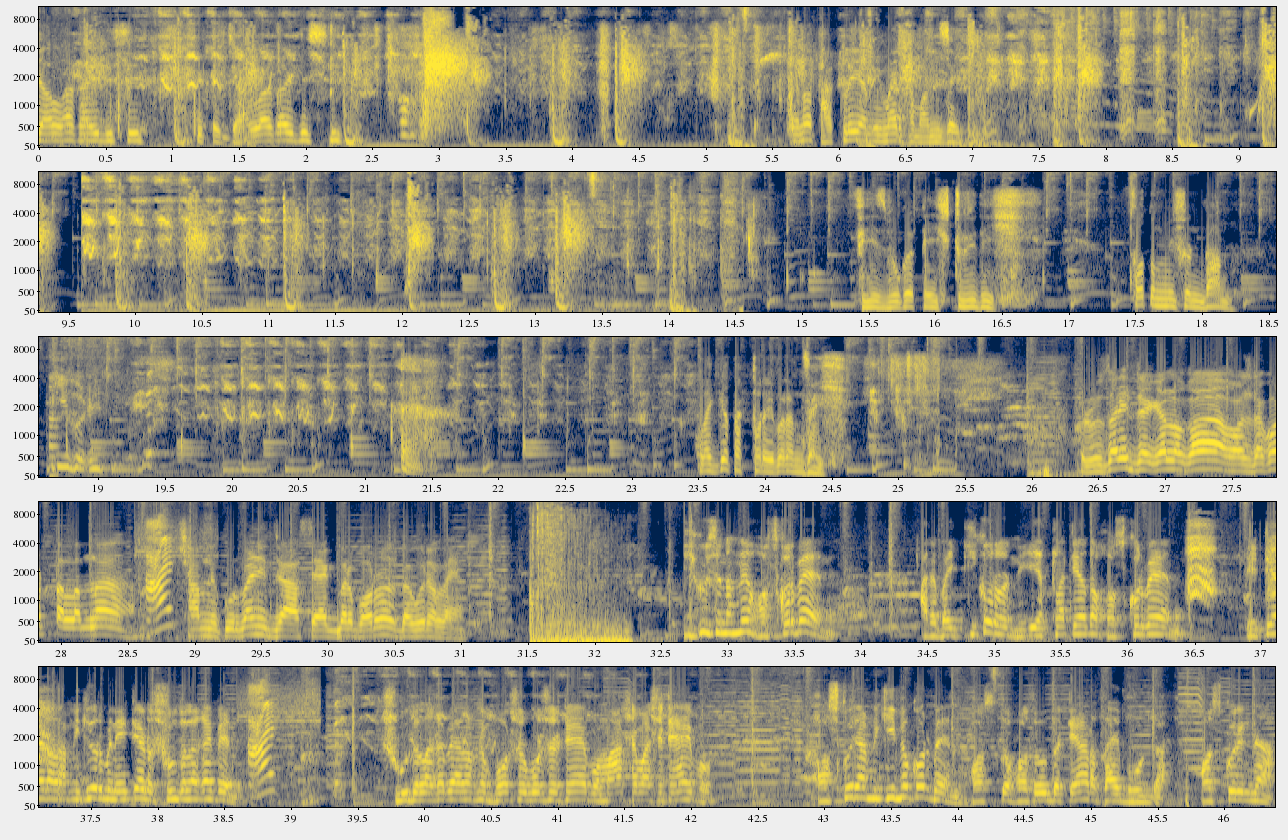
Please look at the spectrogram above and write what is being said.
জাল লাগাই দিছি জাল লাগাই দিছি। কেন থাকলেই আমি মার সামান যাই। ফেসবুকে একটা স্টোরি দিই। প্রথম মিশন ডান লাগিয়ে থাকতো এবার আমি যাই। রোজারি জায়গা লগা হজদা করতে পারলাম না সামনে কুরবানি যা আছে একবার বড় হজদা করে লাইম কি কইছেন আপনি? হজ করবেন? আরে ভাই কি করেন টিয়াটা হজ করবেন। এই টিয়াটা আপনি কি করবেন? এই টিয়াটা সুদ লাগাইবেন। সুদ লাগাবেন আপনি বছর বছর টেহাইব মাসে মাসে টেহাইব হজ করে আপনি কীভাবে করবেন? হজ তো হজ তো টেয়াটা যাই বহুত হজ করেন না।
